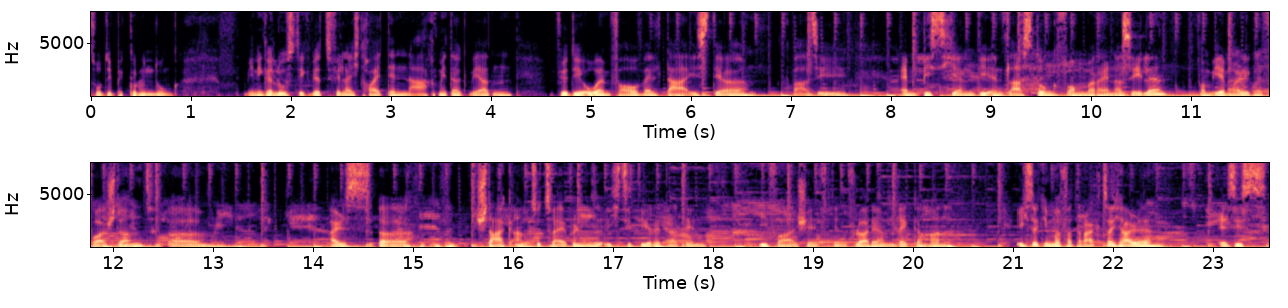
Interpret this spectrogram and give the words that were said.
So die Begründung. Weniger lustig wird es vielleicht heute Nachmittag werden für die OMV, weil da ist ja quasi ein bisschen die Entlastung vom Rainer Seele, vom ehemaligen Vorstand, äh, als äh, stark anzuzweifeln. Ich zitiere da den IVA-Chef, den Florian Beckermann. Ich sage immer, vertragt euch alle. Es ist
